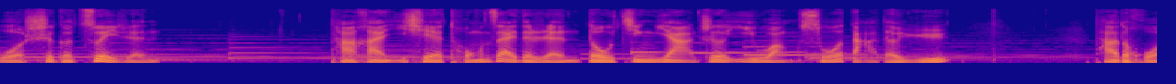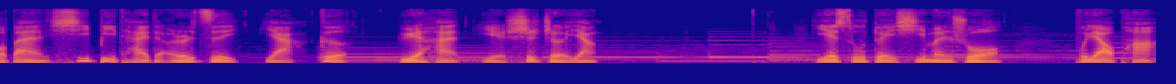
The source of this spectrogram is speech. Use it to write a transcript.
我是个罪人。”他和一切同在的人都惊讶这一网所打的鱼。他的伙伴西庇太的儿子雅各、约翰也是这样。耶稣对西门说：“不要怕，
